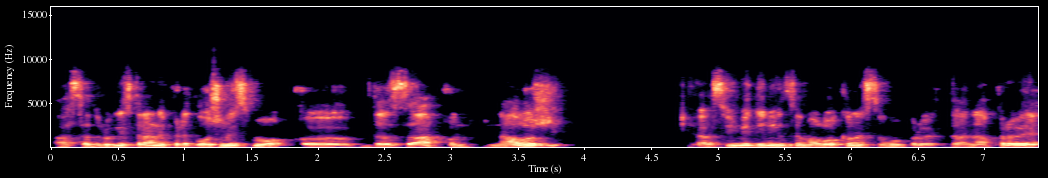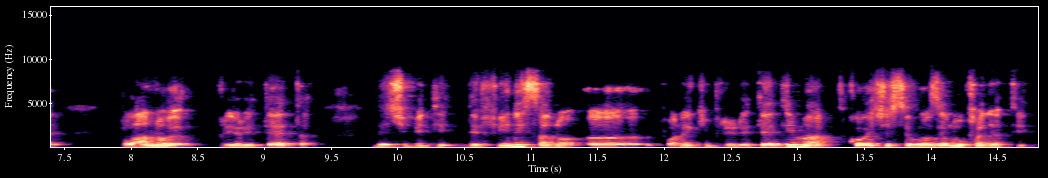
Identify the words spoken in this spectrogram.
A sa druge strane, predložili smo da zakon naloži svim jedinicama lokalne samouprave da naprave planove prioriteta, gde će biti definisano po nekim prioritetima koje će se vozila uklanjati.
